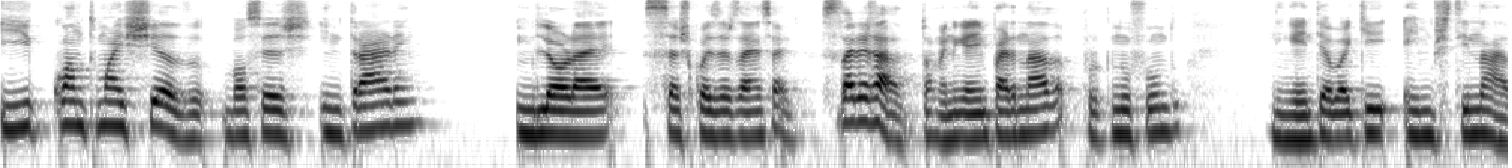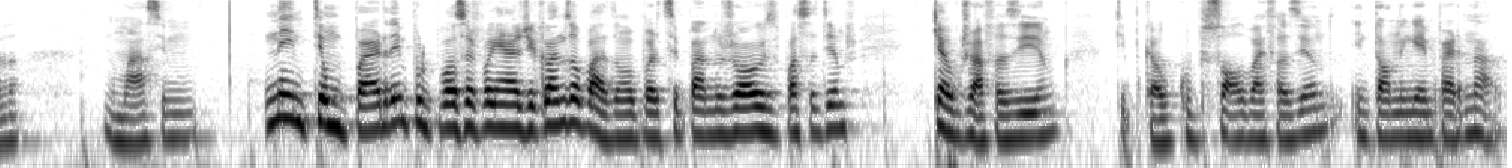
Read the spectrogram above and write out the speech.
e quanto mais cedo vocês entrarem, melhor é se as coisas derem certo. Se der errado, também ninguém perde nada, porque no fundo ninguém teve aqui a investir nada. No máximo, nem tempo perdem, porque vocês para ganhar as icons, opa, estão a participar nos jogos e passatempos, que é o que já faziam Tipo, que é o que o pessoal vai fazendo, então ninguém perde nada.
